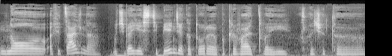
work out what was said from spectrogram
но официально у тебя есть стипендия, которая покрывает твои, значит... Э...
